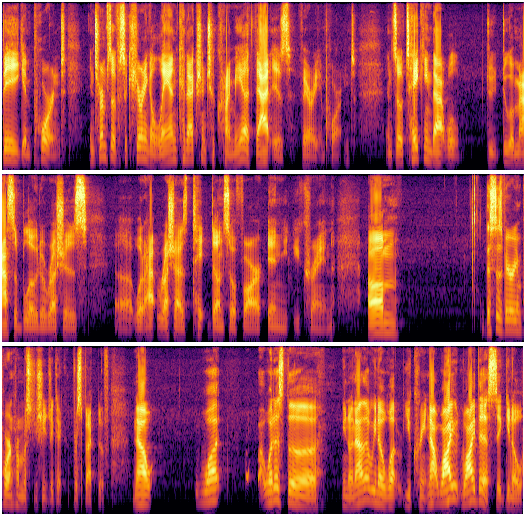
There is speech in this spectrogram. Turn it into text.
big important. In terms of securing a land connection to Crimea, that is very important. And so taking that will do, do a massive blow to Russia's uh, what Russia has done so far in Ukraine. Um, this is very important from a strategic perspective. Now, what what is the you know, now that we know what Ukraine, now why why this? You know,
